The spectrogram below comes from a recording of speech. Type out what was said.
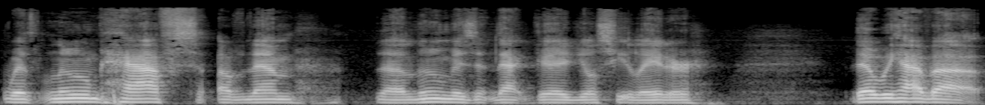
with loomed halves of them. The loom isn't that good. You'll see later. Then we have a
